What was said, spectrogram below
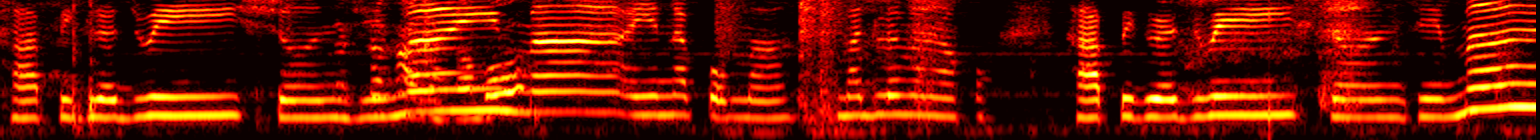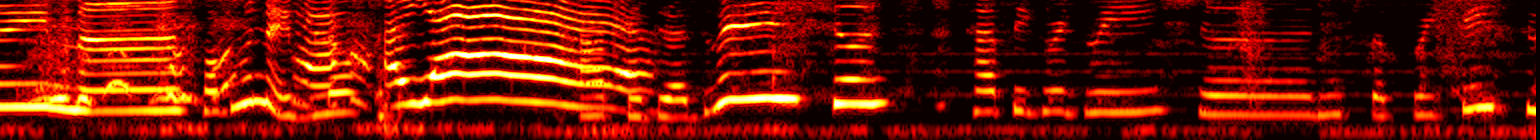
Happy graduation, Jemima. Ayun na po, ma. Madala man ako. Happy graduation, Jemima. Huwag mo na i-blow. Happy graduation. Happy graduation. Sa pre-K2.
